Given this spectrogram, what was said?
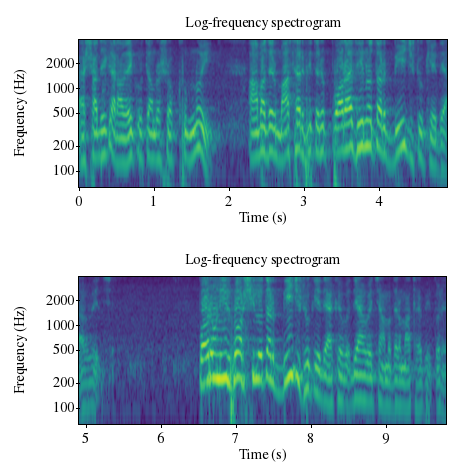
আর স্বাধিকার আদায় করতে আমরা সক্ষম নই। আমাদের মাথার ভিতরে পরাধীনতার বীজ ঢুকিয়ে দেওয়া হয়েছে। পরনির্ভরশীলতার বীজ ঢুকিয়ে দেখা দেওয়া হয়েছে আমাদের মাথার ভিতরে।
